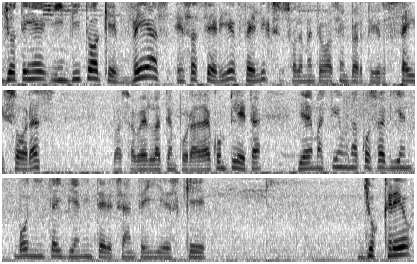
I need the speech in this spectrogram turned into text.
yo te invito a que veas esa serie. Félix, solamente vas a invertir seis horas, vas a ver la temporada completa y además tiene una cosa bien bonita y bien interesante y es que yo creo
